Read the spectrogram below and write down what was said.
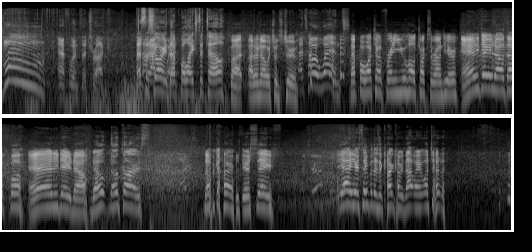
boom and I flew into the truck. That's the story Deppo likes to tell, but I don't know which one's true. That's how it went. Deppo, watch out for any U-Haul trucks around here. Any day now, Deppo. Any day now. Nope, no cars. no cars. No cars. You're safe. Yeah, you're safe, but there's a car coming that way. Watch out.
